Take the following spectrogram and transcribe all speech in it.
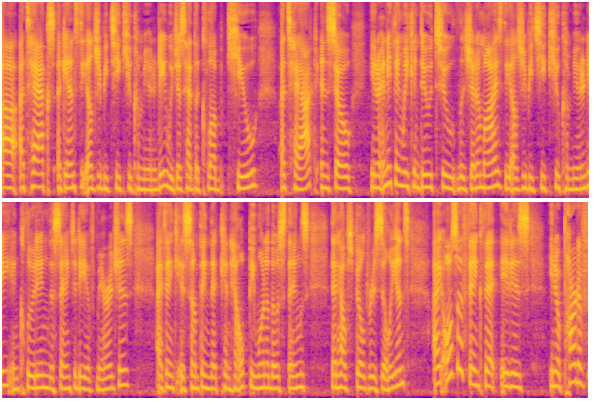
uh, attacks against the LGBTQ community. We just had the Club Q attack. And so, you know, anything we can do to legitimize the LGBTQ community, including the sanctity of marriages, I think is something that can help be one of those things that helps build resilience. I also think that it is, you know, part of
